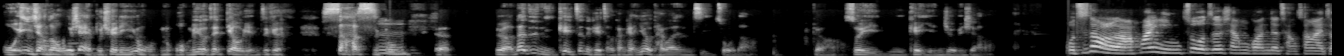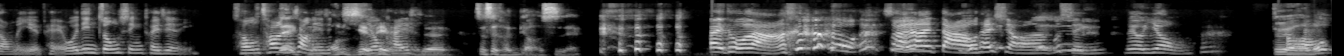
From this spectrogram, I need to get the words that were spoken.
我印象中，我现在也不确定，因为我我没有在调研这个 SaaS 工的，对吧？但是你可以真的可以找看看，也有台湾人自己做到，对吧？所以你可以研究一下。我知道了啦，欢迎做这相关的厂商来找我们叶配，我一定衷心推荐你。从超龄少年使用开始，我觉得这是很屌的事哎、拜托啦，我虽然太大了，我太小了，不行，没有用。对啊，然后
